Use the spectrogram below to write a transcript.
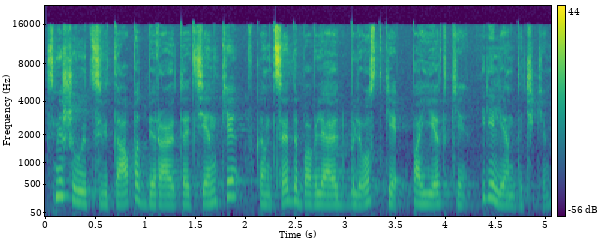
смешивают цвета, подбирают оттенки, в конце добавляют блестки, пайетки или ленточки.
